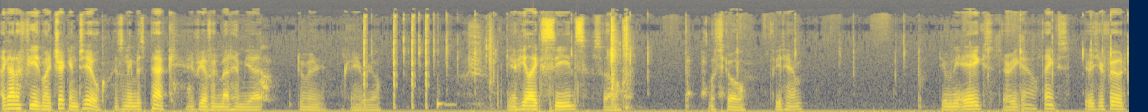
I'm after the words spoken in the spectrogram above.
I gotta feed my chicken too. His name is Peck, if you haven't met him yet. Okay, here we go. You know, he likes seeds, so let's go feed him. Do you have any eggs? There you go, thanks. Here's your food.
